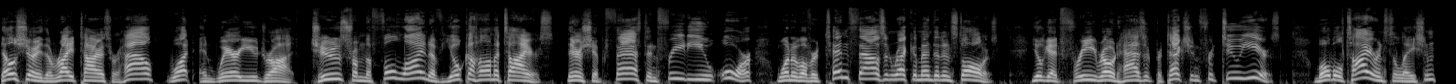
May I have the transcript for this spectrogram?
They'll show you the right tires for how, what, and where you drive. Choose from the full line of Yokohama tires. They're shipped fast and free to you or one of over 10,000 recommended installers. You'll get free road hazard protection for two years. Mobile tire installation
